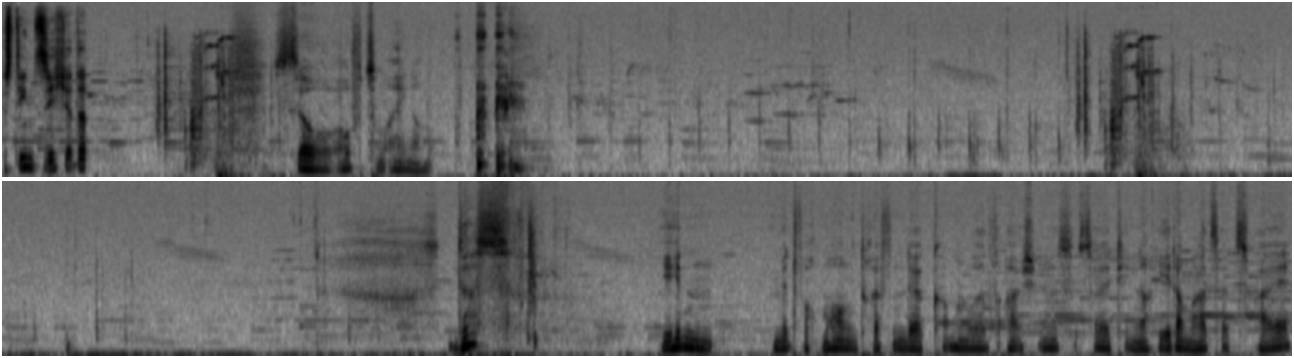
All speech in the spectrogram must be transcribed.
Es dient sicher dazu. So, auf zum Eingang. Mittwochmorgen Treffen der Commonwealth Archaeological Society nach jeder Mahlzeit zwei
